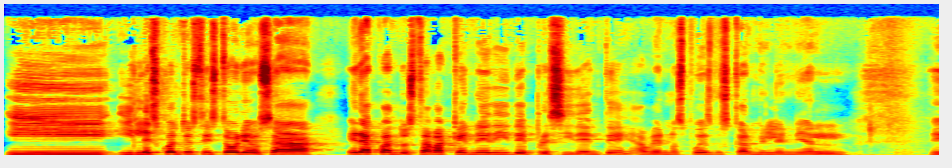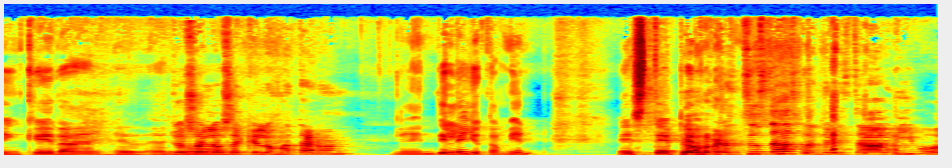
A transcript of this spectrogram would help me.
Y, les cuento esta historia, o sea, era cuando estaba Kennedy de presidente. A ver, ¿nos puedes buscar, Millennial, en qué edad? Yo solo sé que lo mataron. Dile, yo también. Este, pero... No, pero tú estabas cuando él estaba vivo.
